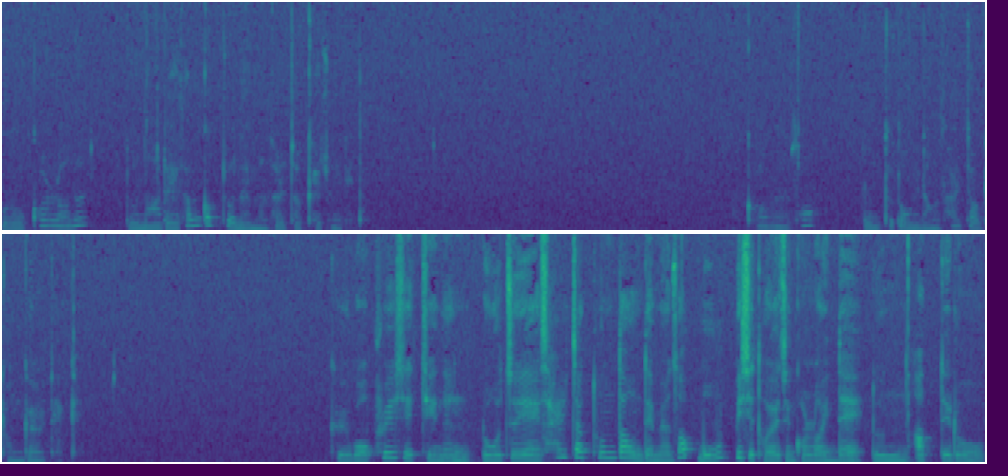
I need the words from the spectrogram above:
이 컬러는 눈 아래 삼각존에만 살짝 해줍니다. 그러면서 눈두덩이랑 살짝 연결되게. 그리고 프리시티는 로즈에 살짝 톤 다운되면서 모브빛이 더해진 컬러인데 눈 앞뒤로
